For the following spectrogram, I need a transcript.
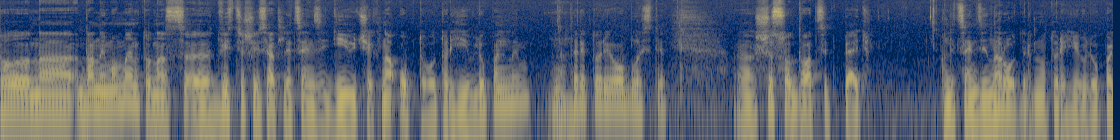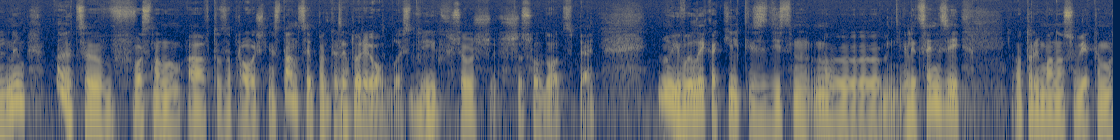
То на даний момент у нас е, 260 ліцензій діючих на оптову торгівлю пальним на території області, е, 625 ліцензій на роздрібну торгівлю пальним. Ну, це в основному автозаправочні станції по території області. Їх всього 625. Ну і велика кількість здійснен, ну, е, ліцензій. Отримана суб'єктами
